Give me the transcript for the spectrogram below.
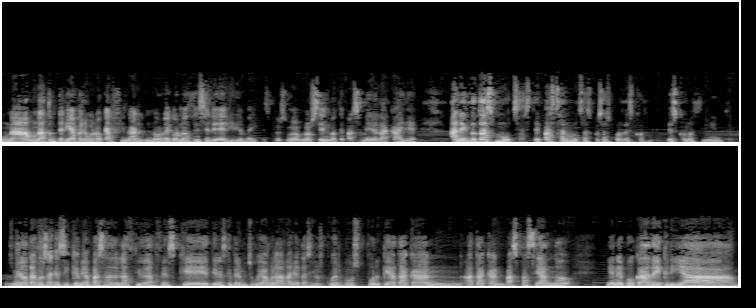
una, tontería, pero bueno, que al final no reconoces el, idioma y dices, pues no, no sé, ¿no? Te pasa medio de la calle. Anécdotas muchas, te pasan muchas cosas por desconocimiento. Pues mira, otra cosa que sí que me ha pasado en la ciudad es que tienes que tener mucho cuidado con las gaviotas y los cuervos porque atacan, atacan, vas paseando y en época de cría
